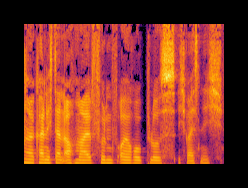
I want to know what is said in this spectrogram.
äh, kann ich dann auch mal 5 Euro plus, ich weiß nicht,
